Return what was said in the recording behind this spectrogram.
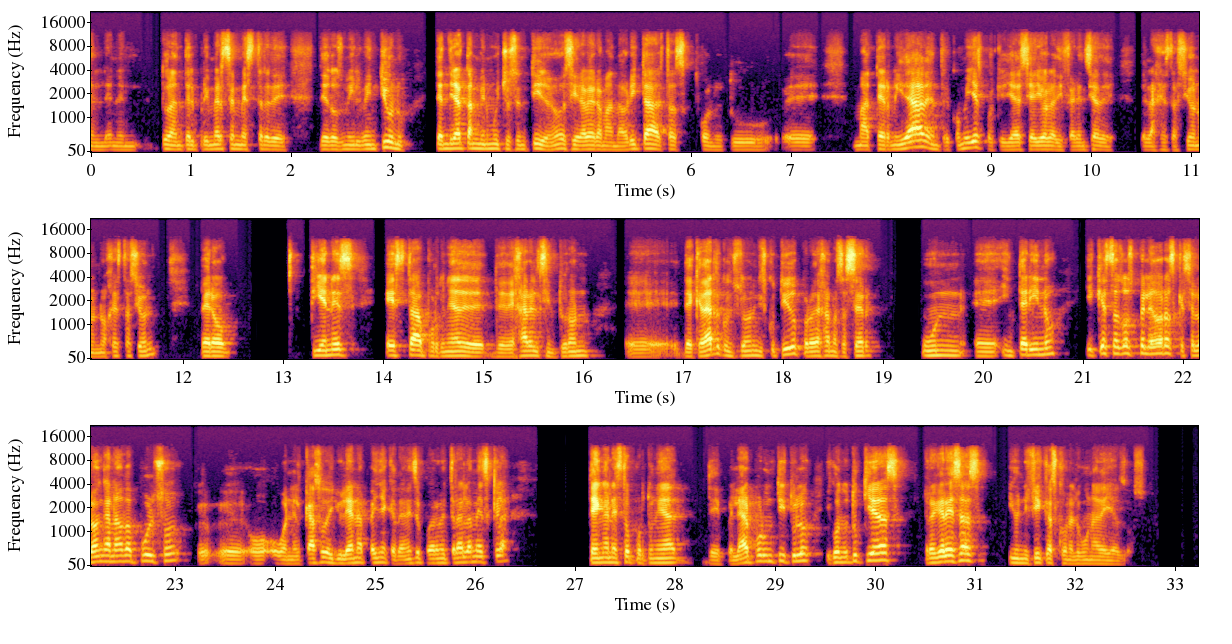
durante el primer semestre de, 2021. Tendría también mucho sentido, ¿no? Decir, a ver, Amanda, ahorita estás con tu eh, maternidad, entre comillas, porque ya decía yo la diferencia de, la gestación o no gestación, pero tienes esta oportunidad de, dejar el cinturón, eh, de quedarte con el cinturón discutido, pero déjanos hacer un eh, interino y que estas dos peleadoras que se lo han ganado a pulso, eh, o, en el caso de Juliana Peña, que también se puede meter a la mezcla, tengan esta oportunidad de pelear por un título y cuando tú quieras, regresas y unificas con alguna de ellas dos.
